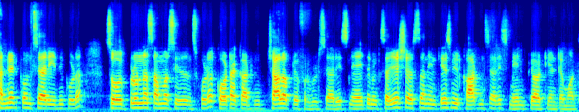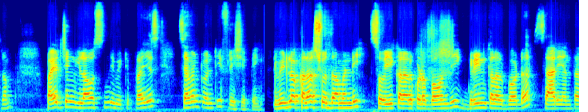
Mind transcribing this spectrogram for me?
హండ్రెడ్ కౌంట్ శారీ ఇది కూడా. సో ఇప్పుడున్న సమ్మర్ సీజన్స్ కూడా కోటా కాటన్ చాలా ప్రిఫరబుల్ శారీస్. నేనైతే మీకు సజెస్ట్ చేస్తాను. ఇన్ కేస్ మీరు కాటన్ శారీస్ మెయిన్ ప్రియారిటీ అంటే మాత్రం పైట్ ఇలా వస్తుంది. వీటి prices seven twenty free shipping. వీటిలో కలర్స్ చూద్దామండి. సో ఈ కలర్ కూడా బాగుంది. గ్రీన్ కలర్ బార్డర్. శారీ అంతా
